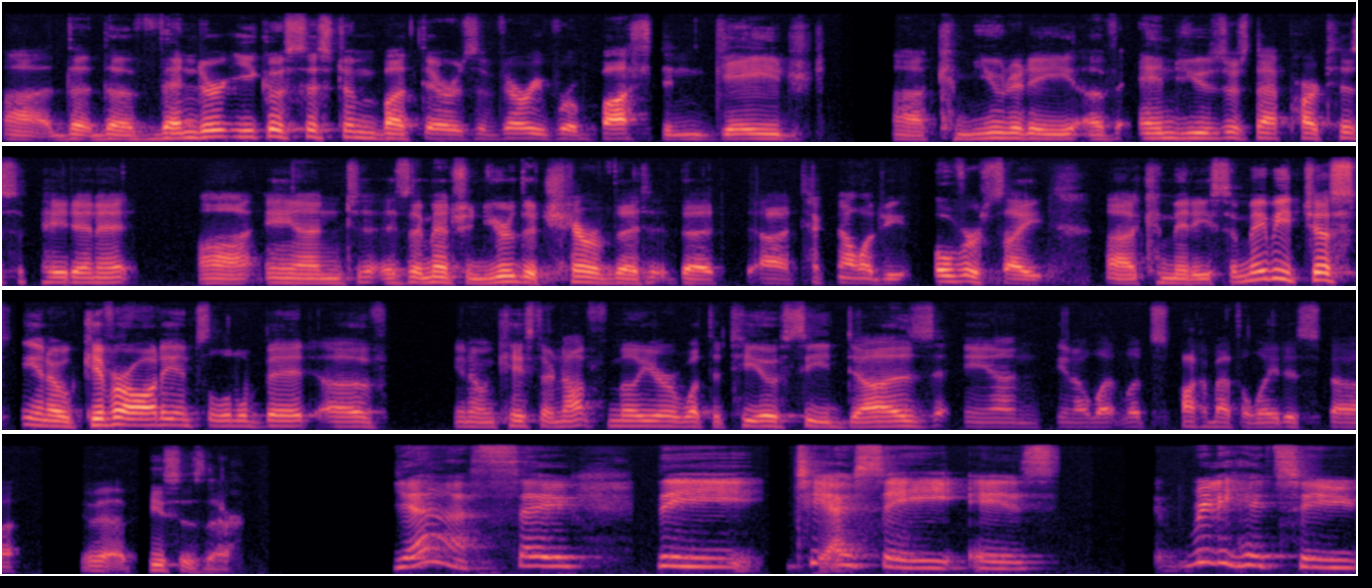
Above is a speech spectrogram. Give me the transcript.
uh, the the vendor ecosystem, but there is a very robust, engaged uh, community of end users that participate in it. Uh, and as I mentioned, you're the chair of the, the uh, Technology Oversight uh, Committee. So maybe just you know, give our audience a little bit of, you know, in case they're not familiar, what the TOC does, and you know, let, let's talk about the latest uh, uh, pieces there. Yeah, so the TOC is really here to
